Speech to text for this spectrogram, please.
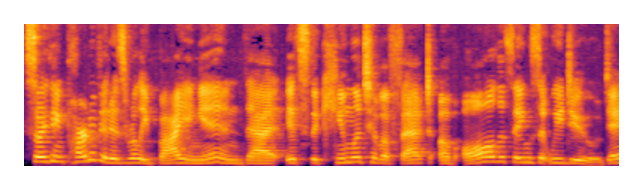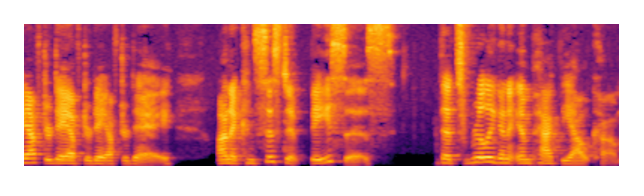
So I think part of it is really buying in that it's the cumulative effect of all the things that we do day after day after day after day on a consistent basis that's really going to impact the outcome.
